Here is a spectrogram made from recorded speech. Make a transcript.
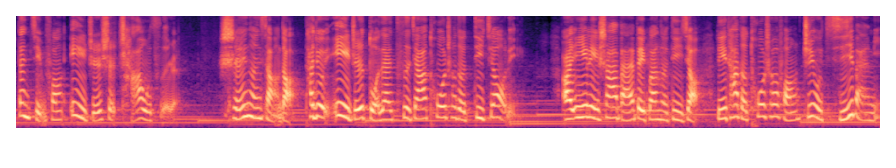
但警方一直是查无此人。谁能想到他就一直躲在自家拖车的地窖里？而伊丽莎白被关的地窖离他的拖车房只有几百米，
